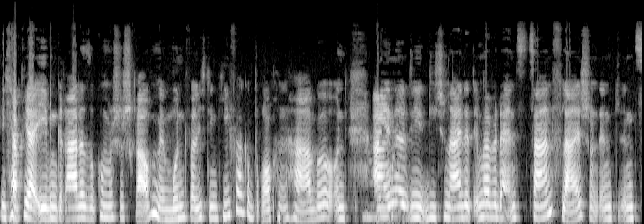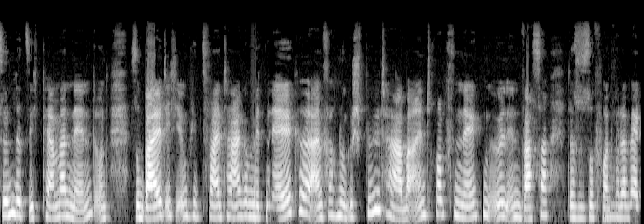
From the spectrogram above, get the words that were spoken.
Ich habe ja eben gerade so komische Schrauben im Mund, weil ich den Kiefer gebrochen habe. Und ja. eine, die, die schneidet immer wieder ins Zahnfleisch und entzündet sich permanent. Und sobald ich irgendwie zwei Tage mit Nelke einfach nur gespült habe, ein Tropfen Nelkenöl in Wasser, das ist sofort mhm. wieder weg.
